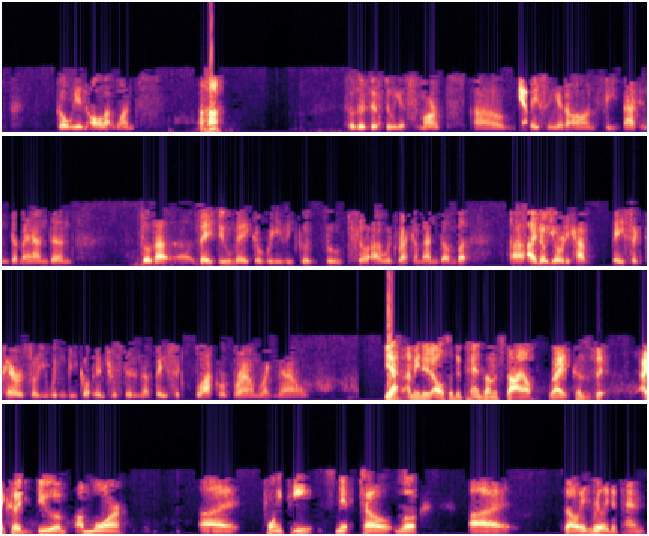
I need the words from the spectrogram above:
go in all at once. Uh huh. So they're just doing it smart, uh, Yep. basing it on feedback and demand, and so that uh, they do make a really good boot. So I would recommend them. But uh, I know you already have basic pair, so you wouldn't be interested in a basic black or brown right now. Yeah, I mean, it also depends on the style, right? Because I could do a, a more uh, pointy snip toe look. Uh, so it really depends,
